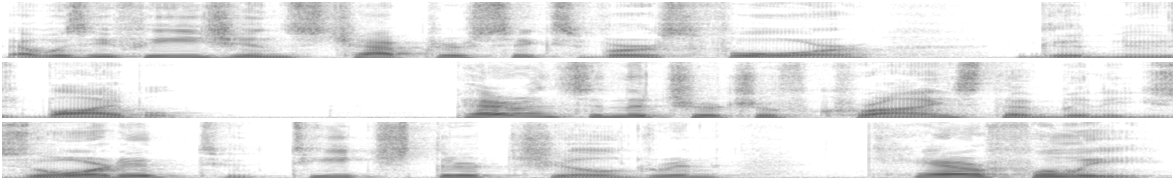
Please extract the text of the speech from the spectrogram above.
That was Ephesians chapter 6 verse 4, Good News Bible. Parents in the Church of Christ have been exhorted to teach their children carefully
